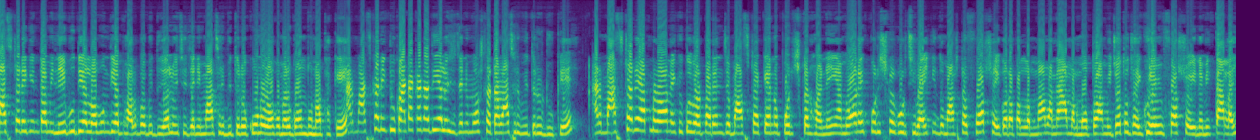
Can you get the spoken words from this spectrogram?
মাছটারে কিন্তু আমি লেবু দিয়ে, লবণ দিয়ে ভালোভাবে ধুয়ে লইছি জানি মাছের ভিতরে কোনো রকমের গন্ধ না থাকে। আর মাঝখানে একটু কাটা কাটা দিয়ে লইছি জানি মশলাটা মাছের ভিতরে ঢুকে। আর মাছটারে আপনারা অনেকে কইবার পারেন যে মাছটা কেন পরিষ্কার হয় নাই? আমি অনেক পরিষ্কার করছি ভাই কিন্তু মাছটা ফর্সাই করা পারলাম না। মানে আমার মতো আমি যত যাই ঘুরে আমি ফর্সা হই না, আমি কালাই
